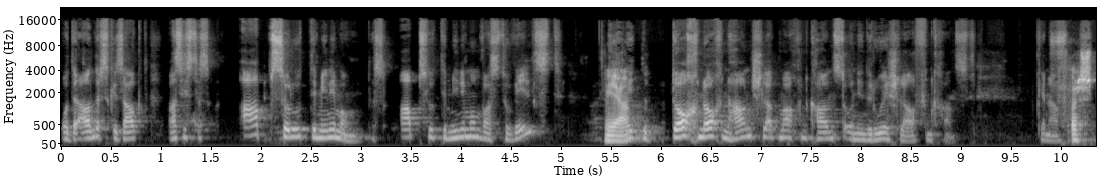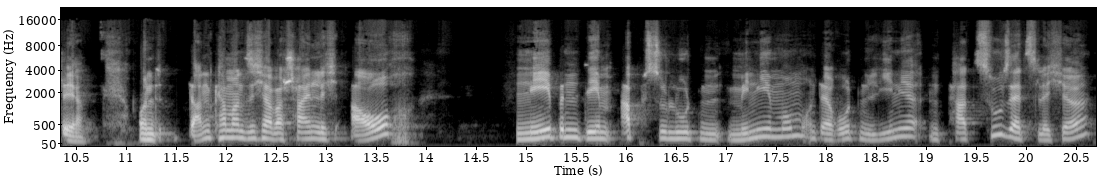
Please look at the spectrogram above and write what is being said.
Oder anders gesagt, was ist das absolute Minimum, das absolute Minimum, was du willst, ja. damit du doch noch einen Handschlag machen kannst und in Ruhe schlafen kannst. Genau. Verstehe. Und dann kann man sich ja wahrscheinlich auch neben dem absoluten Minimum und der roten Linie ein paar zusätzliche,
